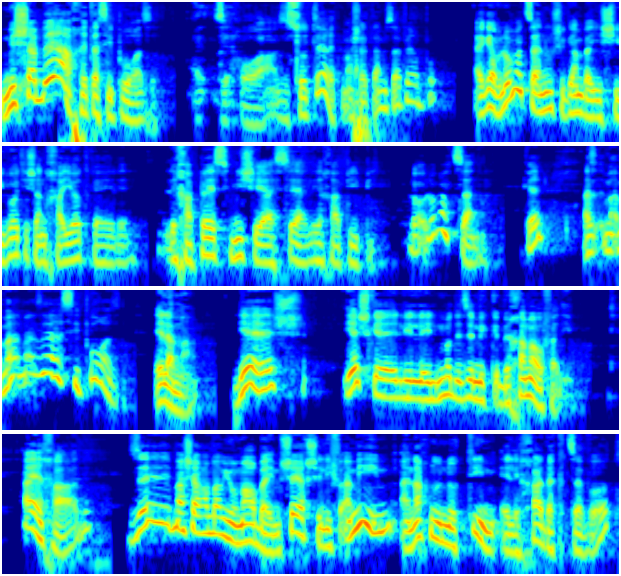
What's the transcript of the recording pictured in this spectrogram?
משבח את הסיפור הזה. זה לכאורה, זה סותר את מה שאתה מספר פה. אגב, לא מצאנו שגם בישיבות יש הנחיות כאלה, לחפש מי שיעשה עליך פיפי. לא, לא מצאנו, כן? אז מה, מה זה הסיפור הזה? אלא מה? יש, יש ללמוד את זה בכמה אופנים. האחד, זה מה שהרמב"ם יאמר בהמשך, שלפעמים אנחנו נוטים אל אחד הקצוות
